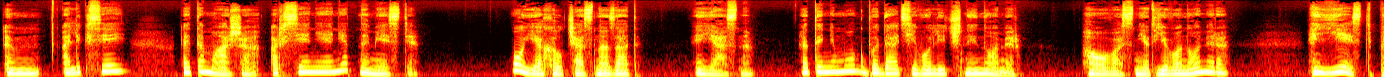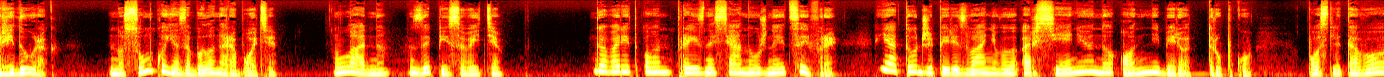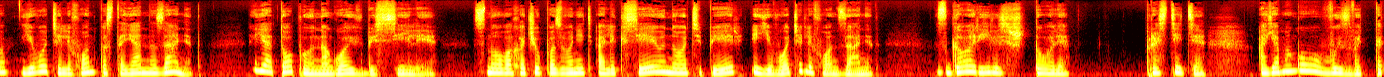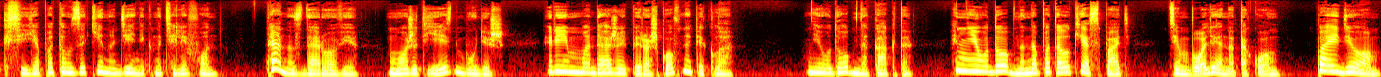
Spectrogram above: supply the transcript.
«Эм, Алексей? Это Маша. Арсения нет на месте?» «Уехал час назад». «Ясно. А ты не мог бы дать его личный номер?» «А у вас нет его номера?» «Есть, придурок!» Но сумку я забыла на работе. «Ладно, записывайте», — говорит он, произнося нужные цифры. Я тут же перезваниваю Арсению, но он не берет трубку. После того его телефон постоянно занят. Я топаю ногой в бессилии. Снова хочу позвонить Алексею, но теперь и его телефон занят. Сговорились, что ли? Простите, «А я могу вызвать такси, я потом закину денег на телефон». «Да на здоровье. Может, есть будешь?» Римма даже пирожков напекла. Неудобно как-то. Неудобно на потолке спать. Тем более на таком. Пойдем.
